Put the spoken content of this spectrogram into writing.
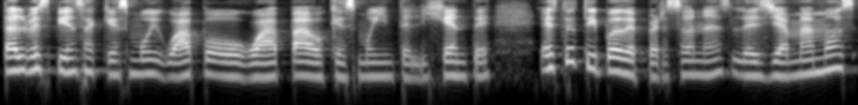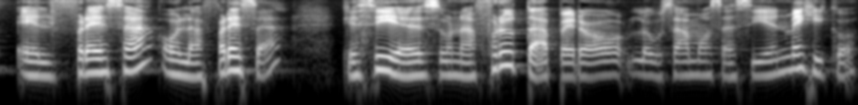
tal vez piensa que es muy guapo o guapa o que es muy inteligente. Este tipo de personas les llamamos el fresa o la fresa que sí es una fruta, pero lo usamos así en México.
